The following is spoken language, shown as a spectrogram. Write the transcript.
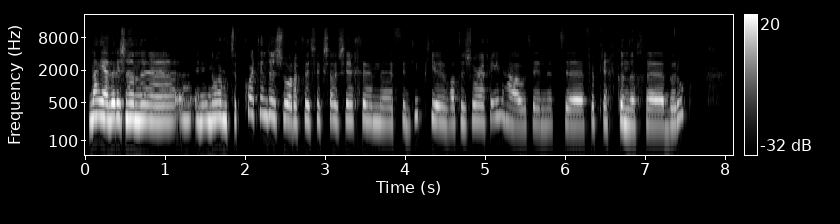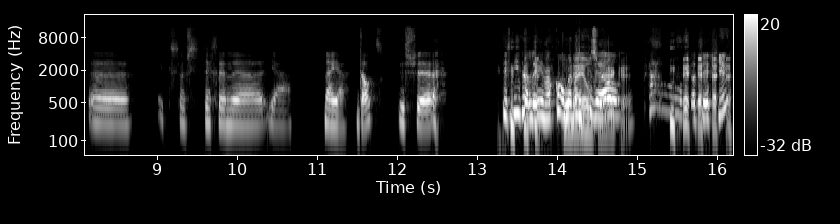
nou ja, er is een, uh, een enorm tekort in de zorg. Dus ik zou zeggen, uh, verdiep je wat de zorg inhoudt in het verpleegkundig beroep. ik zou zeggen, ja, nou ja, dat. Dus het is niet alleen maar kom, kom bij ons werken. Wat zeg je?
